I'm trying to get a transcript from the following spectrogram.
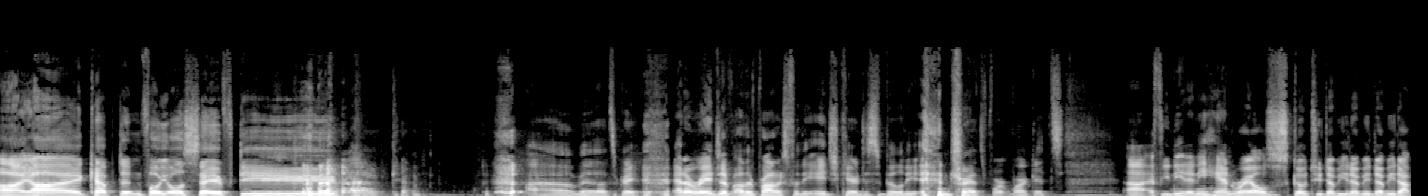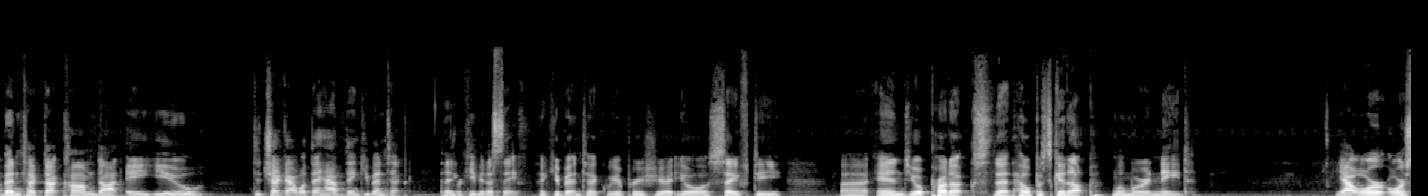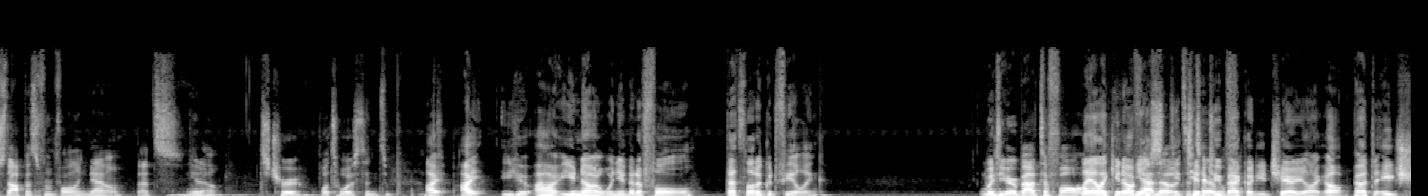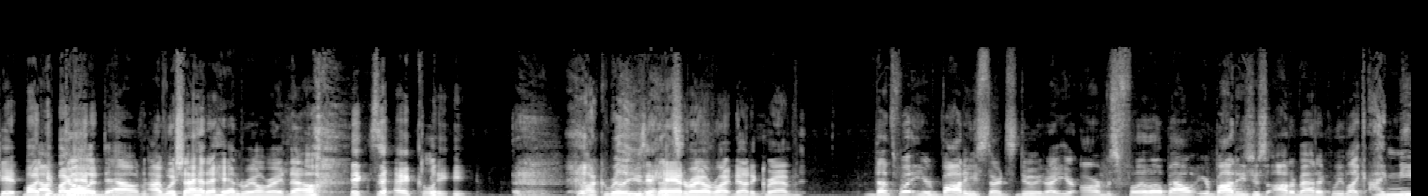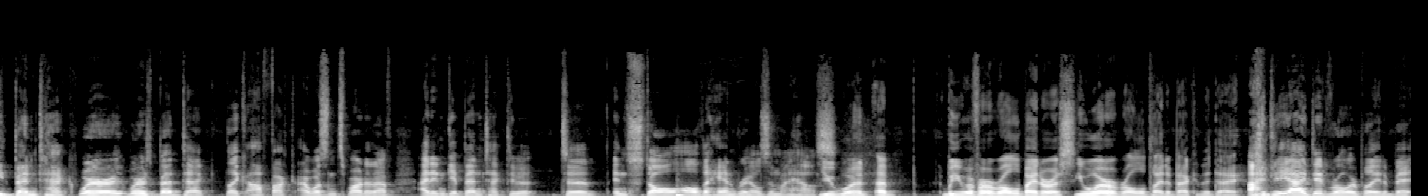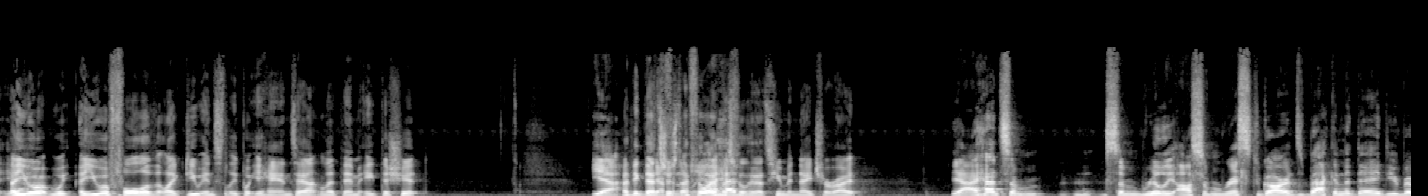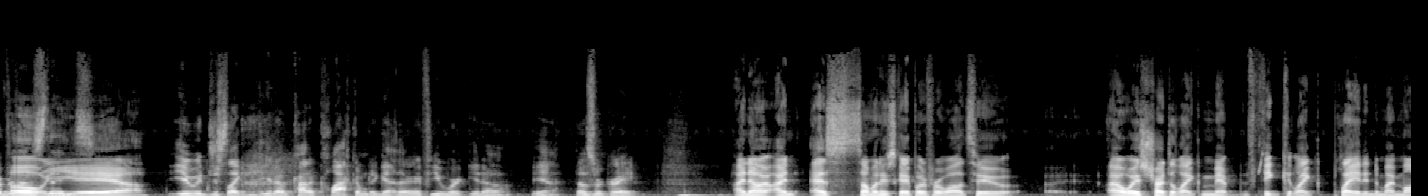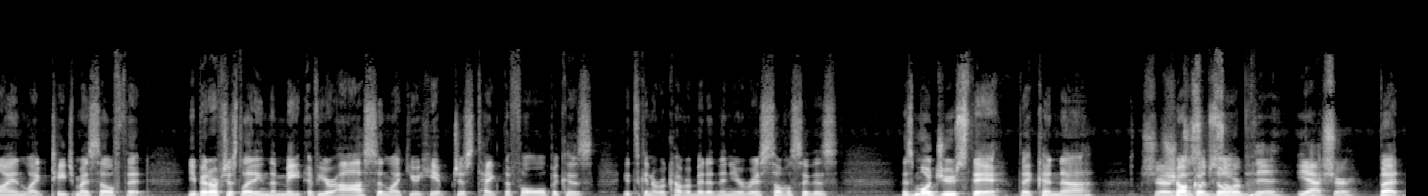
Aye, aye, Captain, for your safety. Oh man, that's great. And a range of other products for the aged care, disability, and transport markets. Uh, if you need any handrails, go to www.bentech.com.au to check out what they have. Thank you, Bentech, Thank- for keeping us safe. Thank you, Bentech. We appreciate your safety uh, and your products that help us get up when we're in need. Yeah, or or stop us from falling down. That's you know. It's true. What's worse than I? I you ah you know when you're gonna fall, that's not a good feeling. When you're about to fall, Yeah, like you know if Yeah, you, no, you tip too back on your chair, you're like, oh, about to eat shit, might hit I'm my going head. and- down. I wish I had a handrail right now. exactly. God, I could really use a handrail right now to grab. That's what your body starts doing, right? Your arms flail about. Your body's just automatically like, I need Bentech. Where where's Bentech? Like, oh fuck, I wasn't smart enough. I didn't get Bentech to to install all the handrails in my house. You weren't a. Were you ever a rollerblader? Or a, you were a rollerblader back in the day. I did, yeah, I did rollerblade a bit. Yeah. Are you a are you a faller that like do you instantly put your hands out and let them eat the shit? Yeah, I think that's just I feel like I must had- feel like that's human nature, right? Yeah, I had some some really awesome wrist guards back in the day. Do you remember those Oh things? yeah. You would just like you know kind of clack them together if you were you know yeah those were great. I know. I as someone who skateboarded for a while too, I always tried to like think like play it into my mind, like teach myself that you're better off just letting the meat of your ass and like your hip just take the fall because it's going to recover better than your wrists. Obviously, there's there's more juice there that can. uh Sure, Shock just absorb. the yeah sure. But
